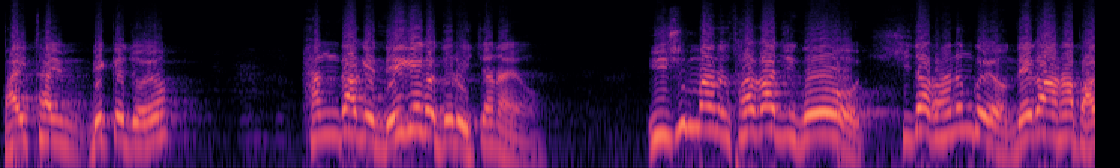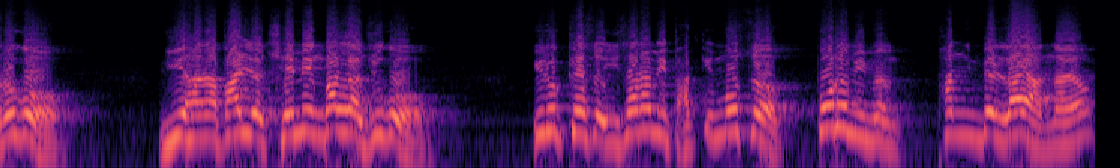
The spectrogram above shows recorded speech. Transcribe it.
바이타임 몇 개 줘요? 한 가게 네 개가 들어 있잖아요. 20만 원 사 가지고 시작하는 거예요. 내가 하나 바르고 네 하나 발려 제명 발라 주고 이렇게 해서 이 사람이 바뀐 모습 보름이면 판별 나야 안 나요?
